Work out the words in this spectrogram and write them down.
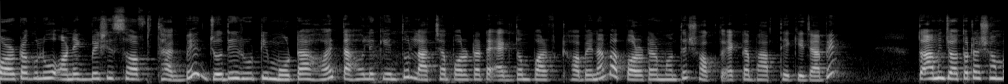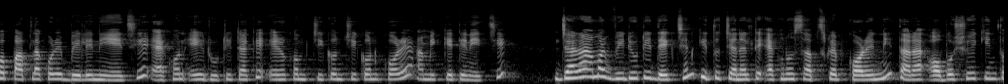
পরোটাগুলো অনেক বেশি সফট থাকবে। যদি রুটি মোটা হয় তাহলে কিন্তু লাচ্ছা পরোটাটা একদম পারফেক্ট হবে না বা পরোটার মধ্যে শক্ত একটা ভাব থেকে যাবে। তো আমি যতটা সম্ভব পাতলা করে বেলে নিয়েছি। এখন এই রুটিটাকে এরকম চিকন চিকন করে আমি কেটে নিচ্ছি। যারা আমার ভিডিওটি দেখছেন কিন্তু চ্যানেলটি এখনও সাবস্ক্রাইব করেননি, তারা অবশ্যই কিন্তু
